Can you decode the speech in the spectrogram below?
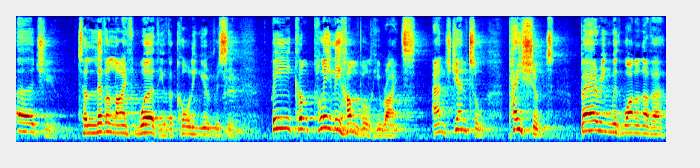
urge you to live a life worthy of the calling you've received. Be completely humble, he writes, and gentle, patient, bearing with one another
